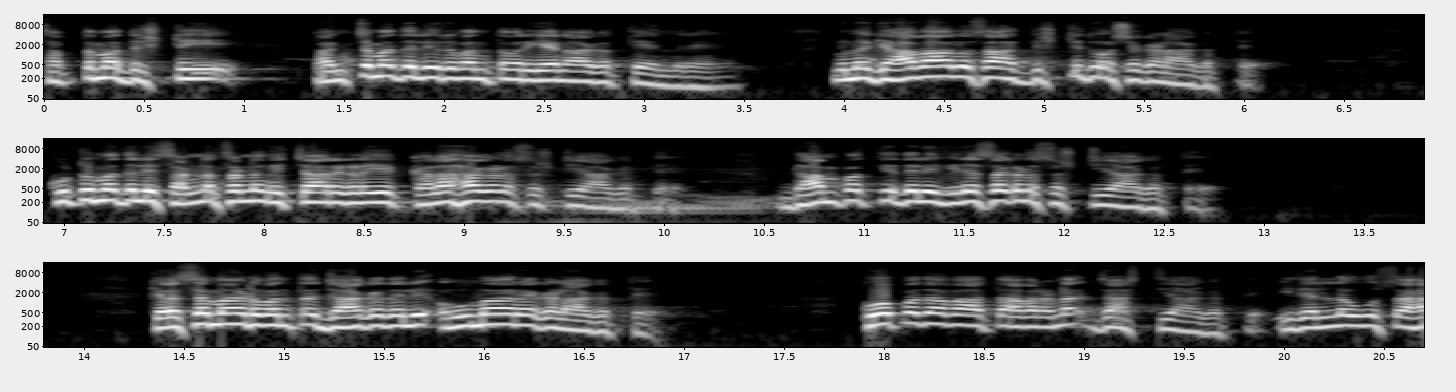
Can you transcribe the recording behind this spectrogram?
ಸಪ್ತಮ ದೃಷ್ಟಿ, ಪಂಚಮದಲ್ಲಿರುವಂಥವ್ರಿಗೆ ಏನಾಗುತ್ತೆ ಅಂದರೆ ನಿಮಗೆ ಯಾವಾಗಲೂ ಸಹ ದೃಷ್ಟಿ ದೋಷಗಳಾಗುತ್ತೆ ಕುಟುಂಬದಲ್ಲಿ ಸಣ್ಣ ಸಣ್ಣ ವಿಚಾರಗಳಿಗೆ ಕಲಹಗಳ ಸೃಷ್ಟಿಯಾಗುತ್ತೆ. ದಾಂಪತ್ಯದಲ್ಲಿ ವಿರಸಗಳ ಸೃಷ್ಟಿಯಾಗುತ್ತೆ. ಕೆಲಸ ಮಾಡುವಂಥ ಜಾಗದಲ್ಲಿ ಅವಮಾನಗಳಾಗುತ್ತೆ. ಕೋಪದ ವಾತಾವರಣ ಜಾಸ್ತಿ ಆಗುತ್ತೆ. ಇದೆಲ್ಲವೂ ಸಹ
